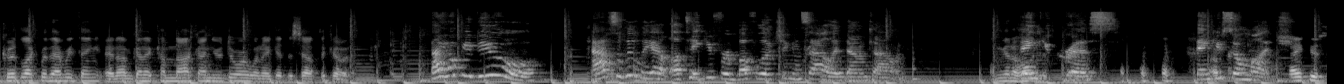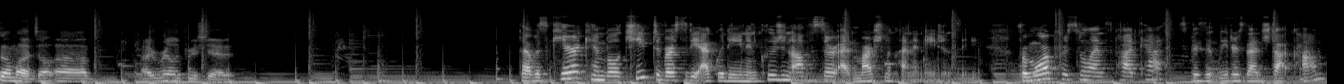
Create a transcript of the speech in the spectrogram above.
good luck with everything and i'm going to come knock on your door when i get to south dakota I hope you do. Absolutely. I'll, I'll take you for a buffalo chicken salad downtown. I'm gonna Thank you, Chris. Thank you so much. Thank you so much. Uh, I really appreciate it. That was Kira Kimball, Chief Diversity, Equity, and Inclusion Officer at Marsh McLennan Agency. For more Personal Lines podcasts, visit leadersedge.com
